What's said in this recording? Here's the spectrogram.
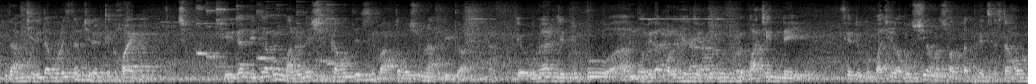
কিন্তু আমি চিঠিটা পড়েছিলাম চিঠিটা ঠিক হয়নি। চিঠিটা দিতে হবে মাননীয় শিক্ষামন্ত্রী শ্রী পার্থ বসুর নামে দিতে হবে। যে ওনার যেটুকু মহিলা কলেজের যেটুকু প্রাচীর নেই সেটুকু প্রাচীর অবশ্যই আমরা সরকার থেকে চেষ্টা করব।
